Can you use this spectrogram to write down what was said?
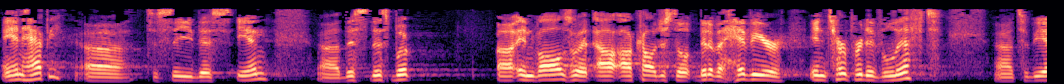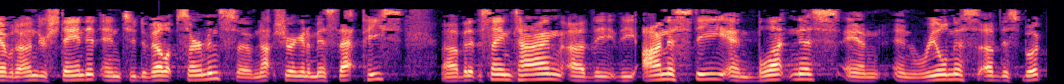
and happy uh, to see this end. Uh, this this book uh, involves what I'll, I'll, call just a bit of a heavier interpretive lift uh, to be able to understand it and to develop sermons. So I'm not sure I'm going to miss that piece. Uh, but at the same time, uh, the the honesty and bluntness and and realness of this book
